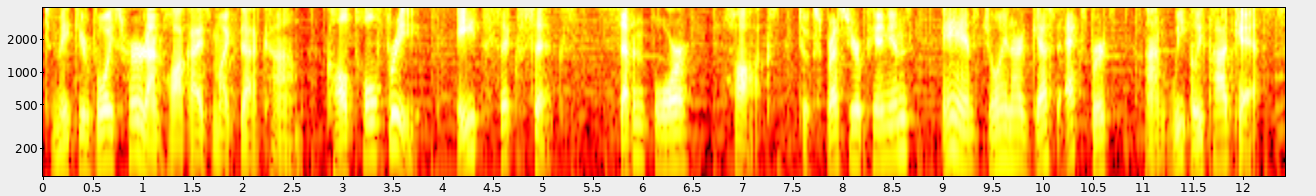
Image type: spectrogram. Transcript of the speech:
to make your voice heard on HawkeyesMike.com. Call toll free 866 74 Hawks to express your opinions and join our guest experts on weekly podcasts.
